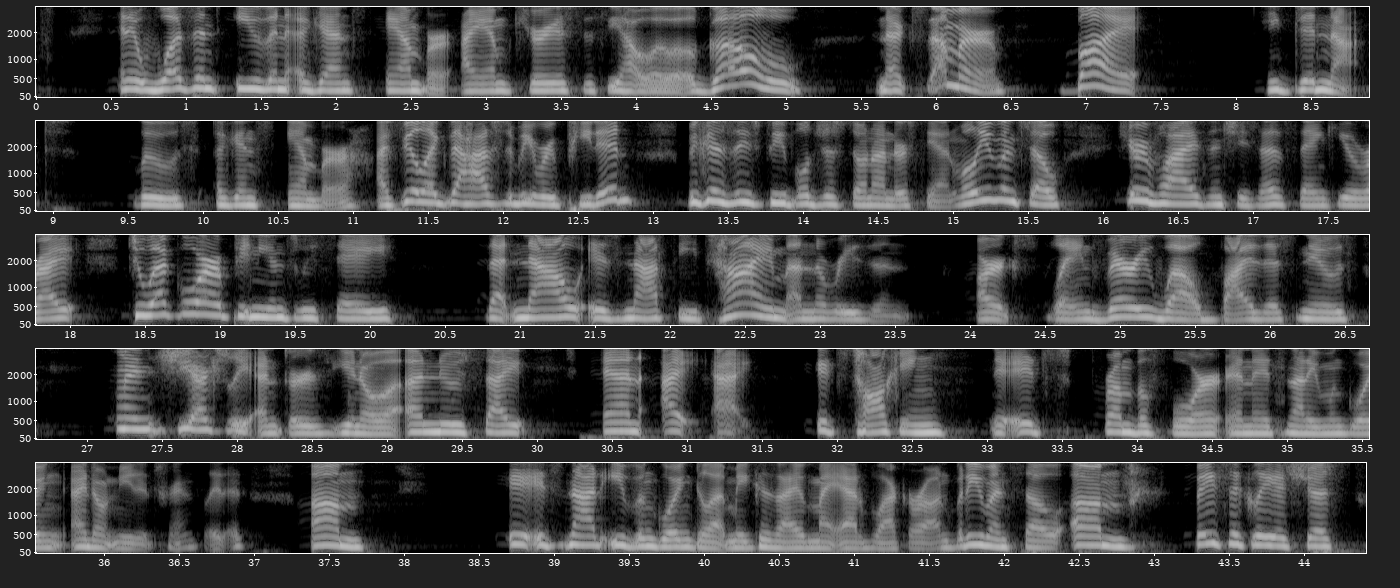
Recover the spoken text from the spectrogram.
And it wasn't even against Amber. I am curious to see how it will go next summer. But he did not lose against Amber. I feel like that has to be repeated because these people just don't understand. Well, even so, she replies and she says, Thank you, right? To echo our opinions, we say that now is not the time and the reasons are explained very well by this news. And she actually enters, you know, a new site and I, I it's talking, it's from before and it's not even going, I don't need it translated. Um, it's not even going to let me because I have my ad blocker on. But even so, um, basically it's just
